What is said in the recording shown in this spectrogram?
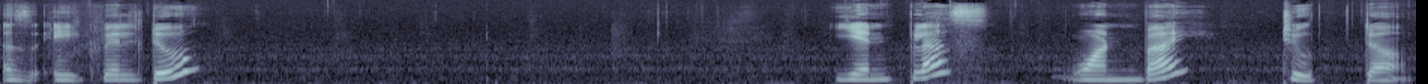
is equal to n plus one by two term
